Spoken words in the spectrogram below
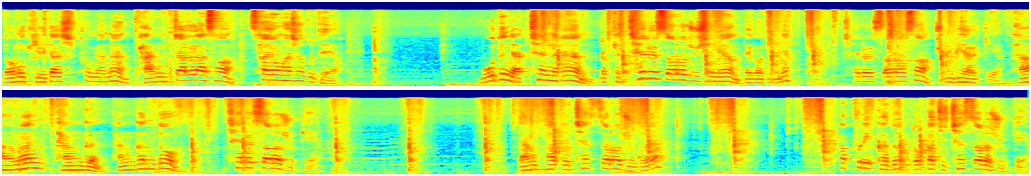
너무 길다 싶으면 은 반 잘라서 사용하셔도 돼요. 모든 야채는 이렇게 채를 썰어 주시면 되거든요. 채를 썰어서 준비할게요. 다음은 당근. 당근도 채를 썰어 줄게요. 양파도 채 썰어 주고요. 파프리카도 똑같이 채 썰어 줄게요.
